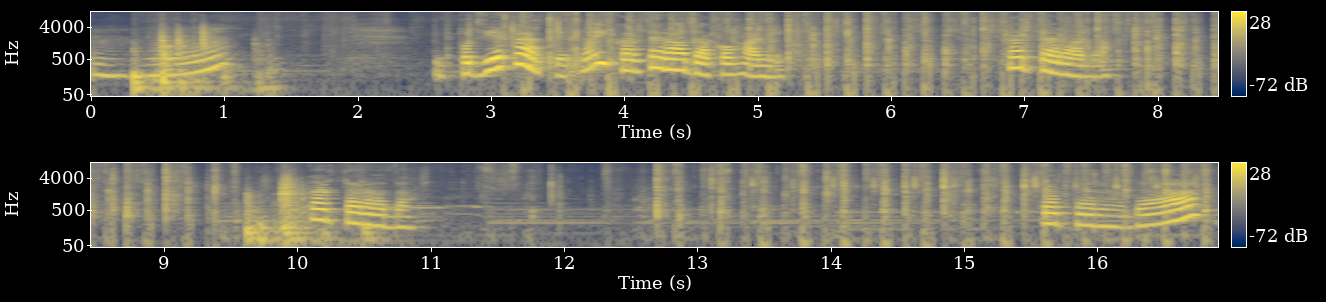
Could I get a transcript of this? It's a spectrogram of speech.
Mhm. Po dwie karty. No i karta rada, kochani. Karta rada. Karta rada. Karta rada.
